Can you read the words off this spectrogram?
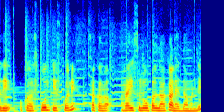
ఇది ఒక స్పూన్ తీసుకొని చక్కగా రైస్ లోపల దాకా అనేద్దామండి.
